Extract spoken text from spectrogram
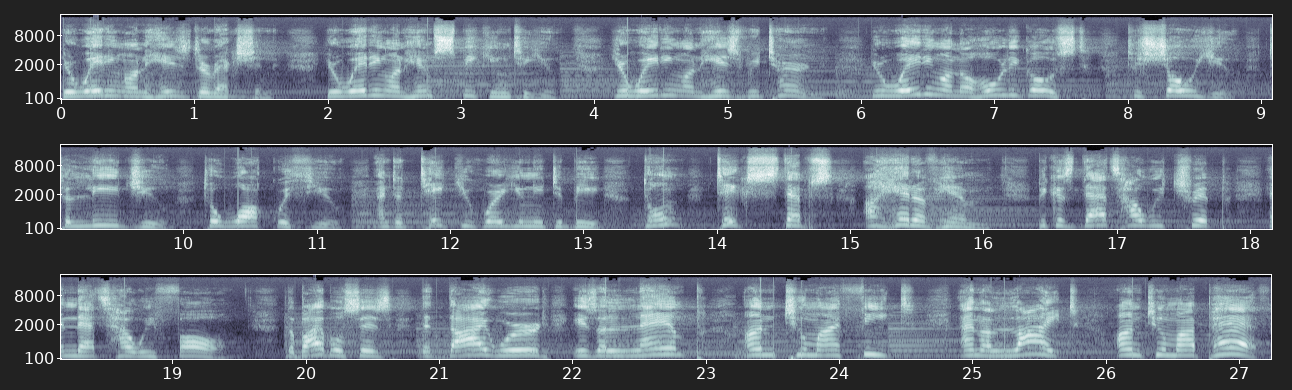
You're waiting on His direction. You're waiting on Him speaking to you. You're waiting on His return. You're waiting on the Holy Ghost to show you, to lead you, to walk with you, and to take you where you need to be. Don't take steps ahead of Him because that's how we trip and that's how we fall. The Bible says that Thy word is a lamp unto my feet and a light unto my path.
